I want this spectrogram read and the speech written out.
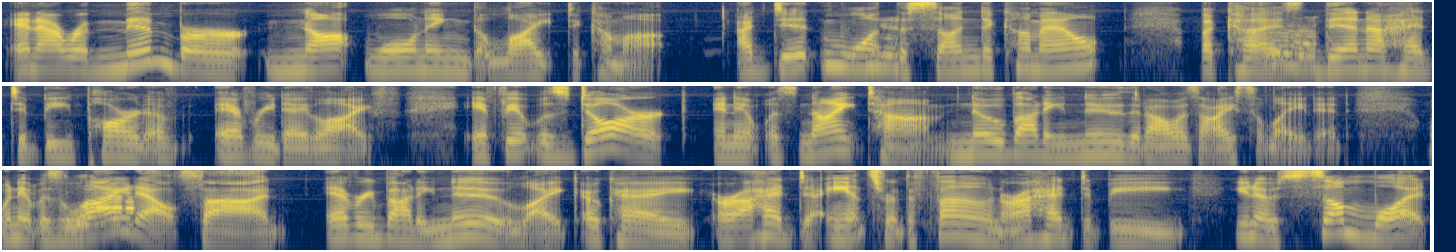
And I remember not wanting the light to come up. I didn't want the mm-hmm. sun to come out because mm-hmm. then I had to be part of everyday life. If it was dark and it was nighttime, nobody knew that I was isolated. When it was light outside, everybody knew, like, okay, or I had to answer the phone or I had to be, you know, somewhat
